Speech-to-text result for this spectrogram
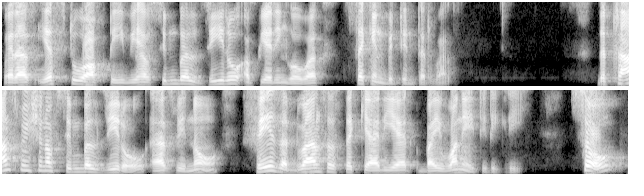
whereas S2 of t we have symbol 0 appearing over second bit interval. The transmission of symbol 0 as we know phase advances the carrier by 180 degree. So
